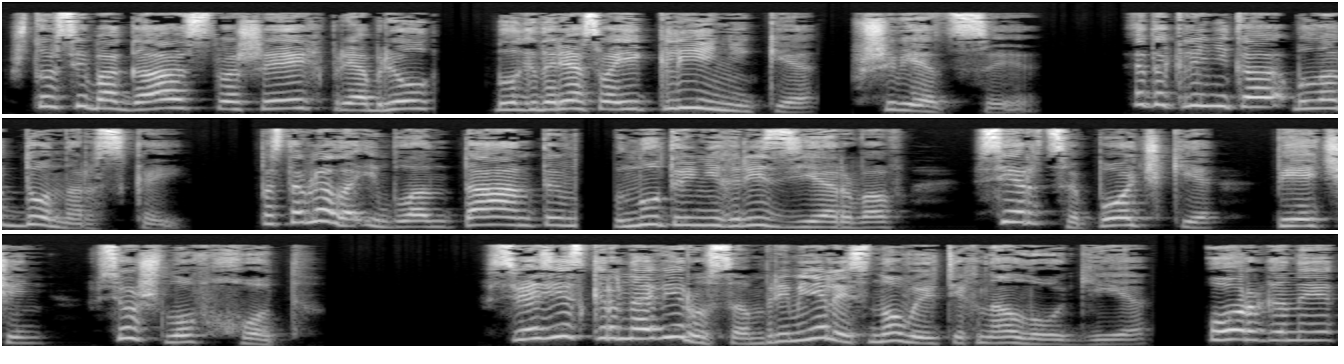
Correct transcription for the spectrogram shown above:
что все богатства шейх приобрел благодаря своей клинике в Швеции. Эта клиника была донорской, поставляла имплантанты внутренних резервов, сердце, почки, печень, все шло в ход. В связи с коронавирусом применялись новые технологии. Органы,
